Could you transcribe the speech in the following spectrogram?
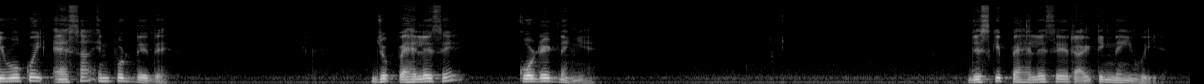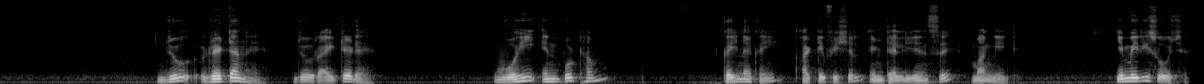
कि वो कोई ऐसा इनपुट दे दे, जो पहले से कोडेड नहीं है, जिसकी पहले से राइटिंग नहीं हुई है, जो रिटर्न है, जो राइटेड है, वही इनपुट हम कहीं ना कहीं आर्टिफिशियल इंटेलिजेंस से मांगेंगे। ये मेरी सोच है।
